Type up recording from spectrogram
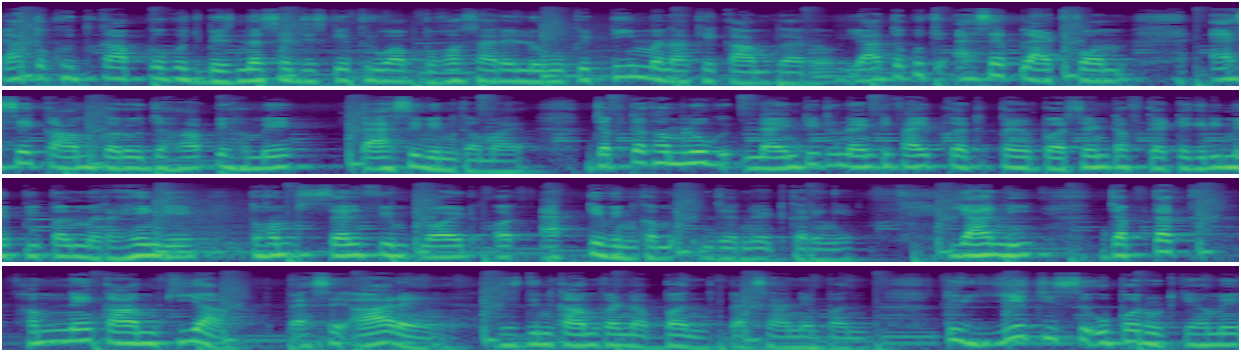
या तो खुद का आपको कुछ बिज़नेस है जिसके थ्रू आप बहुत सारे लोगों की टीम बना के काम कर रहे हो, या तो कुछ ऐसे प्लेटफॉर्म ऐसे काम करो जहाँ पे हमें पैसिव इनकम आए। जब तक हम लोग 90 टू 95 परसेंट ऑफ़ कैटेगरी में पीपल में रहेंगे तो हम सेल्फ एम्प्लॉयड और एक्टिव इनकम जनरेट करेंगे। यानी, जब तक हमने काम किया, पैसे आ रहे हैं, जिस दिन काम करना बंद, पैसे आने बंद तो ये चीज़ से ऊपर उठ के हमें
